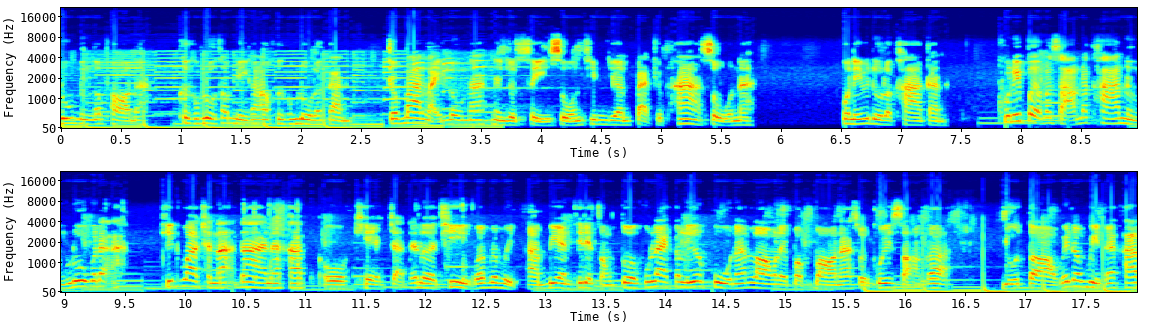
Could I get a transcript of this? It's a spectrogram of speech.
ลูกหนึ่งก็พอนะครึ่งลูกถ้ามีก็เอาครึ่งกับลูกแล้วกัน เจ้าบ้านไหลลงนะ 1.40 ทีมเยือน 8.50 นะพวกนี้ไปดูราคากันคู่นี้เปิดมา 3 ราคา 1 ลูกก็ได้คิดว่าชนะได้นะครับ โอเค จัดได้เลยที่เวสต์บรมวิดอาเบียนที่เด็ด 2 ตัวคู่แรกก็เลี้ยวภูนะลองเลยปอๆนะ ส่วนคู่ที่ 2 ก็อยู่ต่อเวสต์บรมวิดนะครับ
